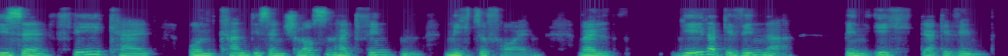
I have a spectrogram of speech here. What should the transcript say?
diese Fähigkeit und kann diese Entschlossenheit finden, mich zu freuen, weil jeder Gewinner bin ich, der gewinnt.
